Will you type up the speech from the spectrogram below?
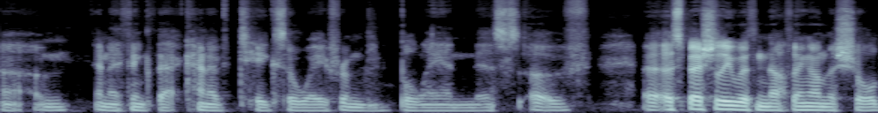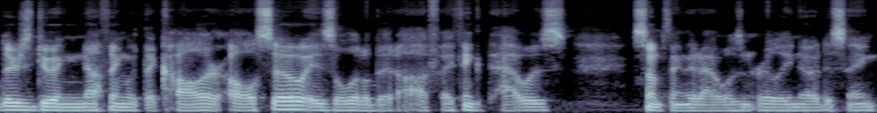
um, and i think that kind of takes away from the blandness of uh, especially with nothing on the shoulders doing nothing with the collar also is a little bit off i think that was something that i wasn't really noticing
